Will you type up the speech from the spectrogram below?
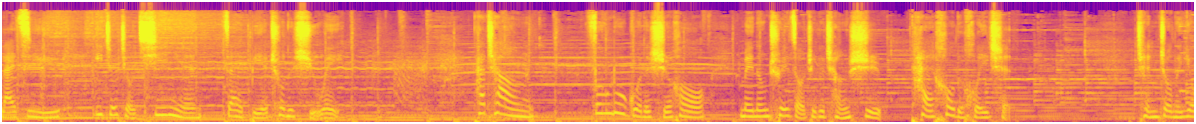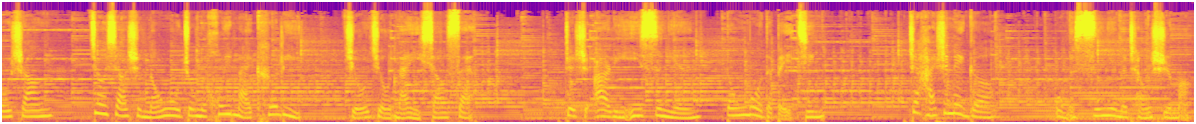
来自于一九九七年在别处的许巍。他唱风路过的时候没能吹走这个城市太厚的灰尘。沉重的忧伤就像是浓雾中的灰霾颗粒久久难以消散。这是二零一四年冬末的北京。这还是那个我们思念的城市吗？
